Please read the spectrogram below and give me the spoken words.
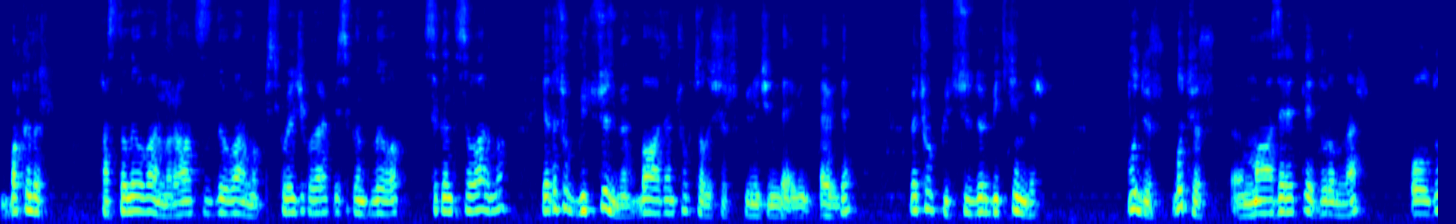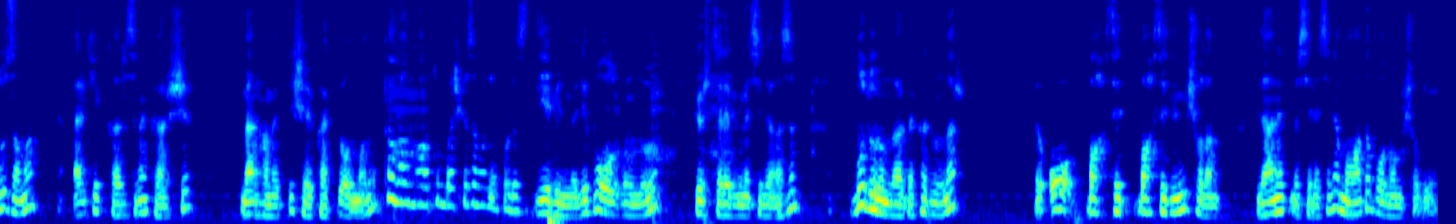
Bakılır. Hastalığı var mı? Rahatsızlığı var mı? Psikolojik olarak bir sıkıntılığı var, sıkıntısı var mı? Ya da çok güçsüz mü? Bazen çok çalışır gün içinde evin, evde ve çok güçsüzdür, bitkindir. Budur, bu tür e, mazeretli durumlar olduğu zaman erkek karısına karşı merhametli, şefkatli olmalı. Tamam hatun başka zaman yaparız diyebilmeli. Bu olgunluğu gösterebilmesi lazım. Bu durumlarda kadınlar e, o bahset, bahsedilmiş olan lanet meselesine muhatap olmamış oluyor.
